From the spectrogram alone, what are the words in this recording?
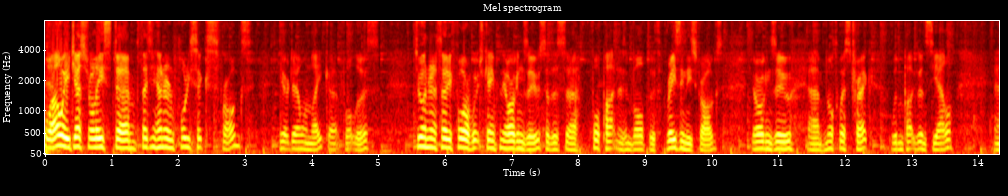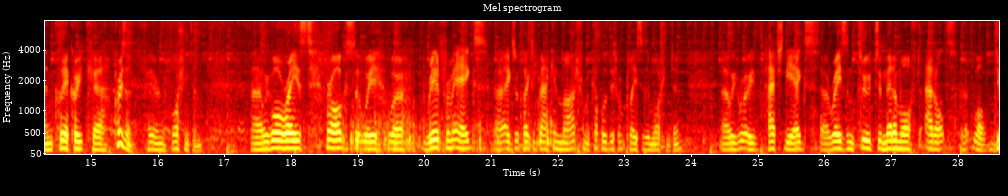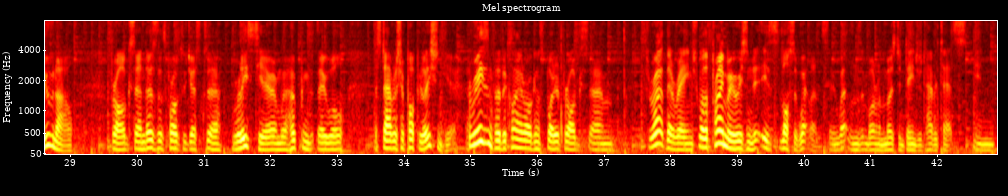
Well, we just released um, 1,346 frogs here at Delwyn Lake at Fort Lewis, 234 of which came from the Oregon Zoo, so there's uh, four partners involved with raising these frogs. The Oregon Zoo, um, Northwest Trek, Woodland Park Zoo in Seattle, and Cedar Creek uh, Prison here in Washington. Uh, we've all raised frogs that we were reared from eggs. Uh, eggs were collected back in March from a couple of different places in Washington. Uh, we've, we've, hatched the eggs, uh, raised them through to metamorphed adult, uh, well, juvenile frogs, and those are the frogs we just uh, released here, and we're hoping that they will establish a population here. The reason for the decline of Oregon spotted frogs um, throughout their range, well, the primary reason is loss of wetlands. I mean, wetlands are one of the most endangered habitats in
